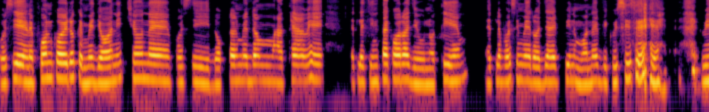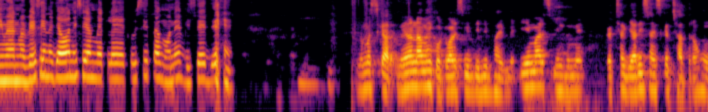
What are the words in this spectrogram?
પછી એણે ફોન કર્યો કે મેં જવાની છું ને પછી ડૉક્ટર મેડમ હાથે આવે એટલે ચિંતા કરવા જેવું નથી એમ. એટલે પછી મેં રજા આપીને મને બી ખુશી છે. વિમાનમાં બેસીને જવાની છે એમ એટલે ખુશી તો મને બી છે नमस्कार, मेरा नाम है कोटवाड़ श्री दिलीप भाई। मैं ई एम आर हिंदू में कक्षा ग्यारह साइंस का छात्र हूँ।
